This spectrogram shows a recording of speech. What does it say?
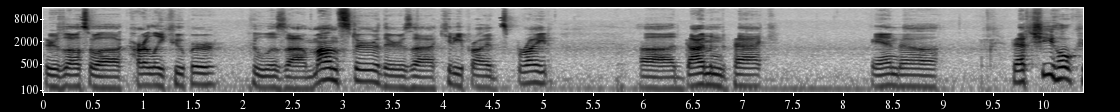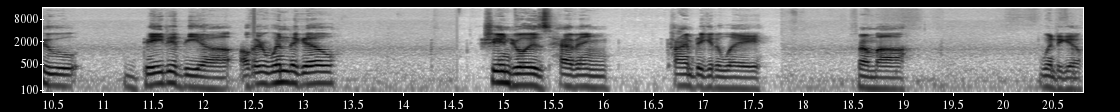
There's also uh, Carlie Cooper, who was a monster. There's uh, Kitty Pryde Sprite, uh, Diamondback, and uh, that She-Hulk who dated the uh, other Wendigo. She enjoys having time to get away from uh, Wendigo.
